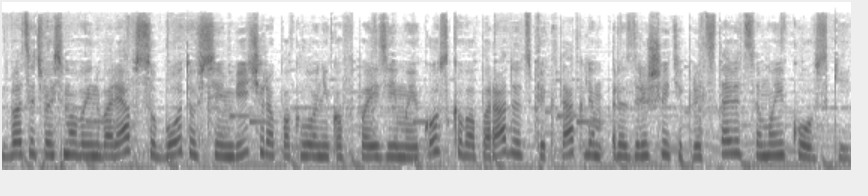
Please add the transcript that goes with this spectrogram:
28 января в субботу в 7 вечера поклонников поэзии Маяковского порадуют спектаклем «Разрешите представиться Маяковский».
